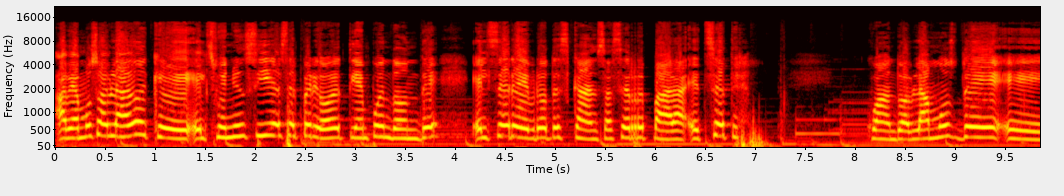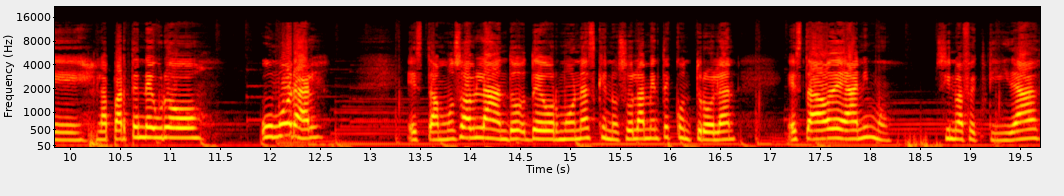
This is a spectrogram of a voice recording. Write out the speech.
habíamos hablado de que el sueño en sí es el periodo de tiempo en donde el cerebro descansa, se repara, etc. Cuando hablamos de la parte neurohumoral, estamos hablando de hormonas que no solamente controlan estado de ánimo, sino afectividad,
